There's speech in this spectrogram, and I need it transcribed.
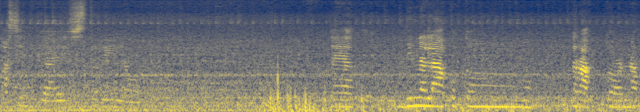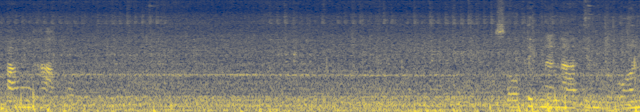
masin guys, trilo. Kaya, dinala ko tong tractor na panghakot. So, tignan natin doon.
